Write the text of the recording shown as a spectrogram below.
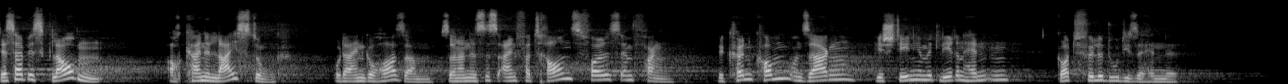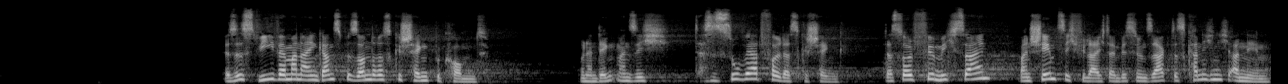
Deshalb ist Glauben auch keine Leistung oder ein Gehorsam, sondern es ist ein vertrauensvolles Empfangen. Wir können kommen und sagen, wir stehen hier mit leeren Händen, Gott fülle du diese Hände. Es ist wie wenn man ein ganz besonderes Geschenk bekommt. Und dann denkt man sich, das ist so wertvoll, das Geschenk. Das soll für mich sein. Man schämt sich vielleicht ein bisschen und sagt, das kann ich nicht annehmen.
